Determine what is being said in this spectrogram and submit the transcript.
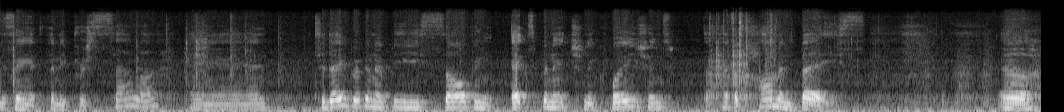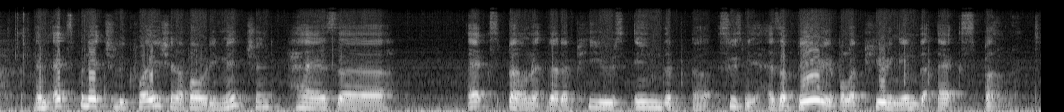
is Anthony Precella, and today we're going to be solving exponential equations that have a common base. Uh, an exponential equation, I've already mentioned, has a exponent that appears in the, uh, excuse me, has a variable appearing in the exponent.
